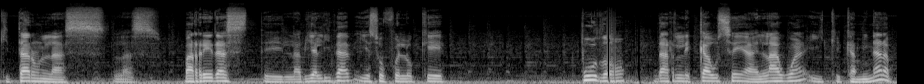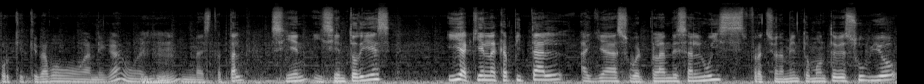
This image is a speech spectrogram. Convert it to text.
quitaron las, las barreras de la vialidad y eso fue lo que pudo darle cauce al agua y que caminara porque quedaba anegado ahí Ujú. en la estatal 100 y 110 y aquí en la capital allá sobre el plan de San Luis fraccionamiento Monte Vesubio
